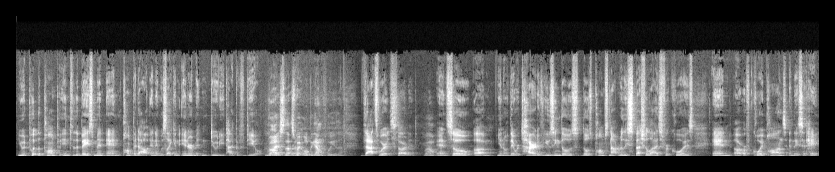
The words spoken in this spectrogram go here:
you would put the pump into the basement and pump it out and it was like an intermittent duty type of deal Right. So that's where it all began for you then. That's where it started. Wow. And so, um, you know, they were tired of using those those pumps, not really specialized for koi's and uh, or koi ponds, and they said, "Hey,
